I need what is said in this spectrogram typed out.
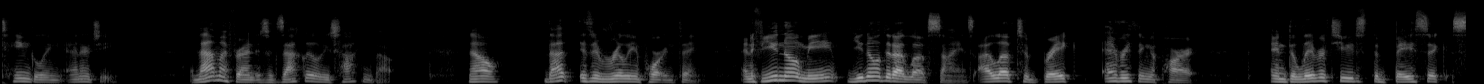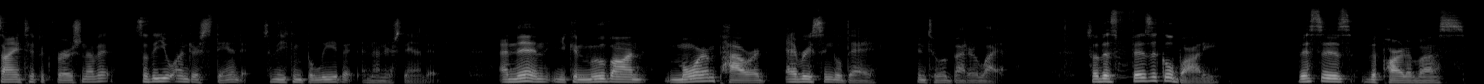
tingling energy. And that, my friend, is exactly what he's talking about. Now, that is a really important thing. And if you know me, you know that I love science. I love to break everything apart and deliver to you just the basic scientific version of it so that you understand it, so that you can believe it and understand it. And then you can move on more empowered every single day into a better life. So, this physical body, this is the part of us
